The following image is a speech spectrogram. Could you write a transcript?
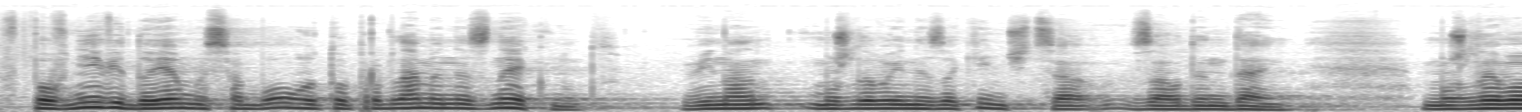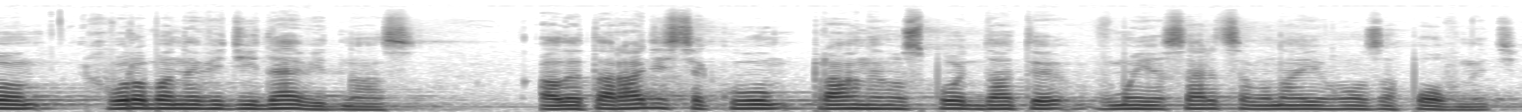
вповні віддаємося Богу, то проблеми не зникнуть. Війна, можливо, і не закінчиться за один день. Можливо, хвороба не відійде від нас, але та радість, яку прагне Господь дати в моє серце, вона його заповнить,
